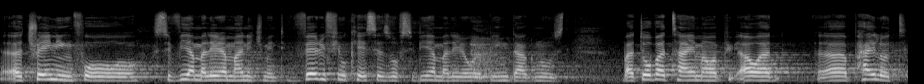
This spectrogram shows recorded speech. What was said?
uh, training for severe malaria management, very few cases of severe malaria were being diagnosed. But over time, our, our uh, pilot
